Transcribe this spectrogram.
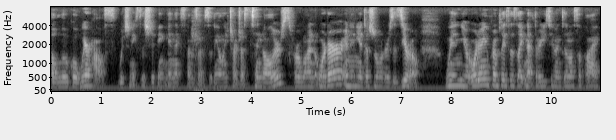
a local warehouse, which makes the shipping inexpensive. So they only charge us ten dollars for one order, and any additional orders is zero. When you're ordering from places like Net32 and Dental Supply,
